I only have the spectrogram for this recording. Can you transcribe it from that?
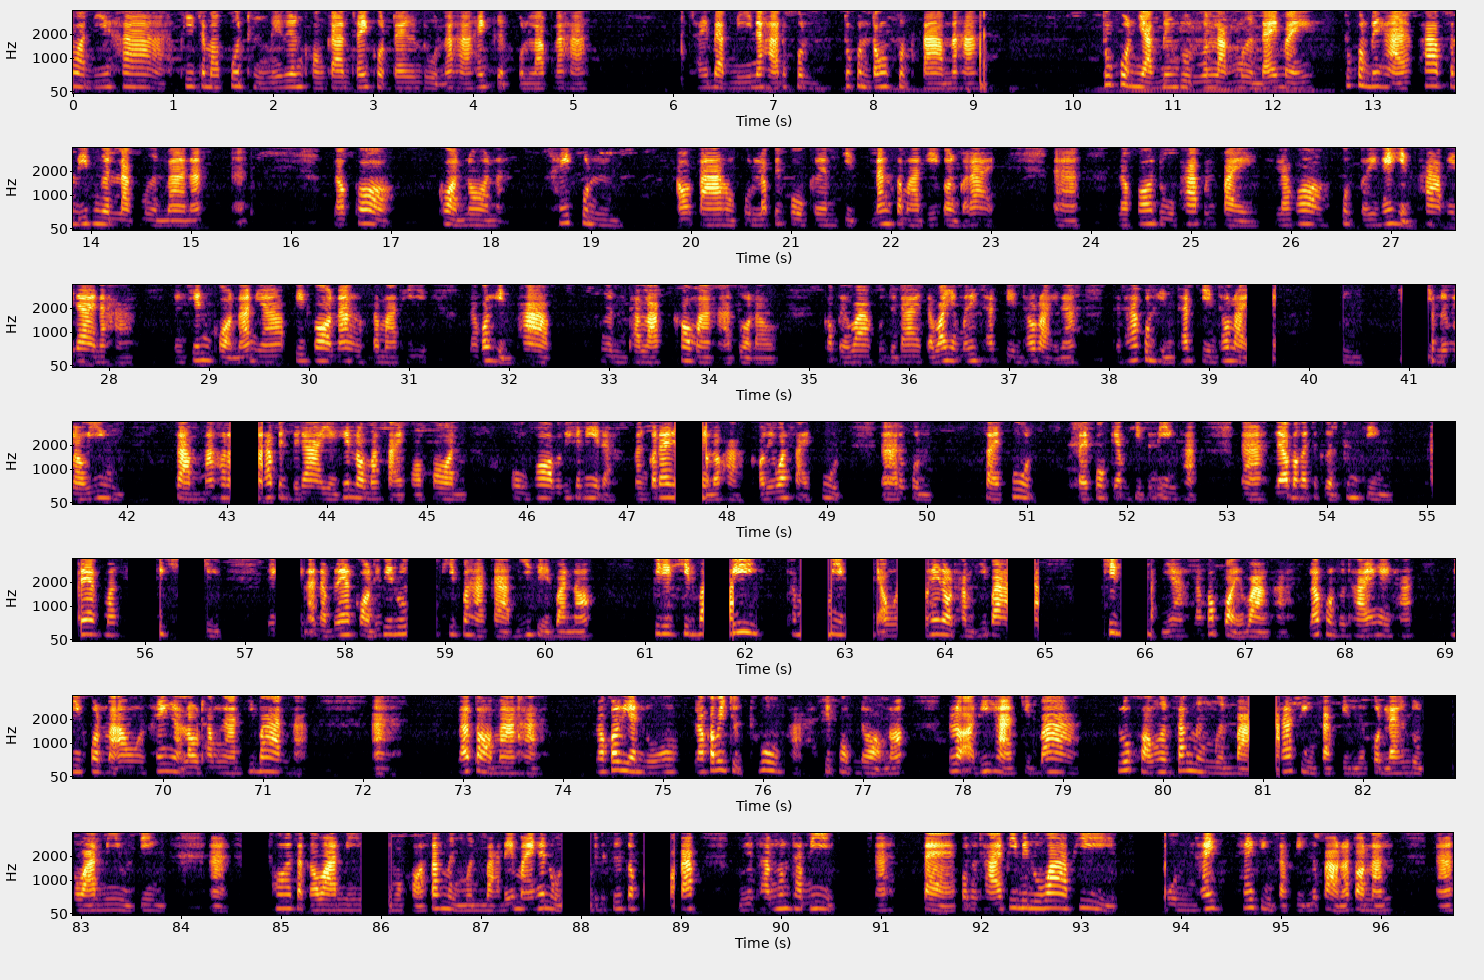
สวัสดีค่ะ พี่จะมาพูดถึงในเรื่องของการใช้กฎแรงดึงดูดนะคะ ให้เกิดผลลัพธ์นะคะ ใช้แบบนี้นะคะ ทุกคนทุกคนต้องฝึกตามนะคะ ทุกคนอยากดึงดูดเงินหลักหมื่นได้ไหมทุกคนไปหาภาพสลิปเงินหลักหมื่นมานะแล้วก็ก่อนนอนอะ ให้คุณเอาตาของคุณแล้วไปโปรแกรมจิตนั่งสมาธิก่อนก็ได้นะคะแล้วก็ดูภาพนั้นไป แล้วก็ฝึกตัวเองให้เห็นภาพให้ได้นะคะ อย่างเช่นก่อนหน้านี้พี่ก็นั่งสมาธิ แล้วก็เห็นภาพเงินทะลักเข้ามาหาตัวเรา ก็แปลว่าคุณจะได้ แต่ว่ายังไม่ได้ชัดเจนเท่าไหร่นะ แต่ถ้าคุณเห็นชัดเจนเท่าไหร่จิตสำนึกเรายิ่งจำมากเท่านั้นถ้าเป็นไปได้ อย่างเช่นเรามาสายขอพร องค์พ่อพระพิฆเนศอะ มันก็ได้แล้วค่ะ เขาเรียกว่าสายพูดนะทุกคนสายพูดสายโปรแกรมจิตนั่นเองค่ะนะแล้วมันก็จะเกิดขึ้นจริง แรกมา อันดับแรกก่อนที่พี่รู้คลิปมหากาบ21 วันเนาะพี่ได้คิดว่าพี่ทำไมมีเอาเงินให้เราทำที่บ้าน คิดแบบเนี้ย แล้วก็ปล่อยวางค่ะ แล้วผลสุดท้ายยังไงคะมีคนมาเอาให้เราทำงานที่บ้านค่ะ อ่า แล้วต่อมาค่ะ เราก็เรียนรู้แล้วก็ไปจุดธูปค่ะ16 ดอกเนาะเราอธิษฐานจิตว่าลูกขอเงินสักหนึ่งหมื่นบาท ถ้าสิ่งศักดิ์สิทธิ์หรือกฎแรงดูดจักรวาลมีอยู่จริง อะพ่อจักรวาลมี หนูขอสักหนึ่งหมื่นบาทได้ไหมถ้าหนูจะไปซื้อกระเป๋าซักหนูจะทำนู่นทำนี่นะแต่ผลสุดท้ายพี่ไม่รู้ว่าพี่บุญให้ให้สิ่งศักดิ์สิทธิ์หรือเปล่านะตอนนั้นนะ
